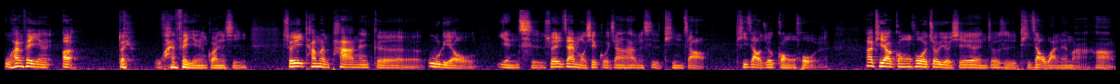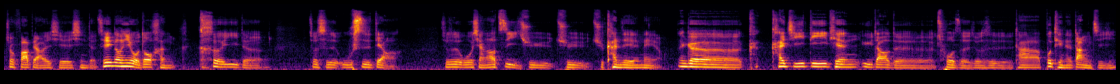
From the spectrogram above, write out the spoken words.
武汉肺炎，呃，对，武汉肺炎的关系，所以他们怕那个物流。延迟，所以在某些国家他们是提早提早就供货了。那提早供货，就有些人就是提早完了嘛，哈，就发表一些新的这些东西，我都很刻意的，就是无视掉，就是我想要自己去去去看这些内容。那个开开机第一天遇到的挫折就是它不停的宕机，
